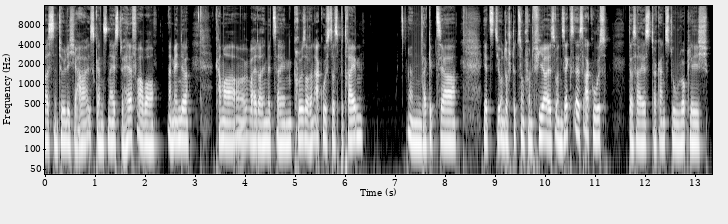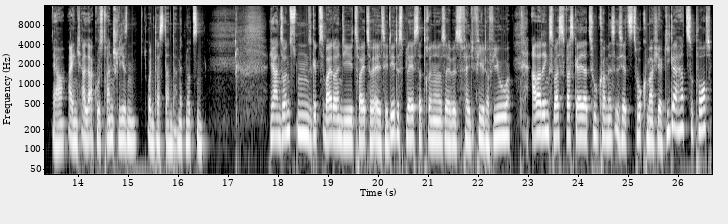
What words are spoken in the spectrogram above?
Was natürlich, ja, ist ganz nice to have, aber am Ende kann man weiterhin mit seinen größeren Akkus das betreiben. Ähm, da gibt es ja jetzt die Unterstützung von 4S und 6S Akkus. Das heißt, da kannst du wirklich, ja, eigentlich alle Akkus dran schließen und das dann damit nutzen. Ja, ansonsten gibt es weiterhin die 2 Zoll LCD-Displays da drin, selbes Field of View. Allerdings, was, was geil dazugekommen ist, ist jetzt 2,4 GHz Support.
